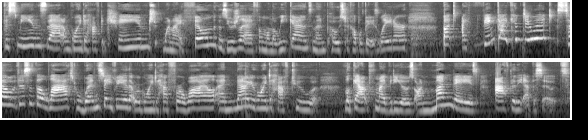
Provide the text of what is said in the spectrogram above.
This means that I'm going to have to change when I film because usually I film on the weekends and then post a couple days later. But I think I can do it. So this is the last Wednesday video that we're going to have for a while and now you're going to have to look out for my videos on Mondays after the episodes.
